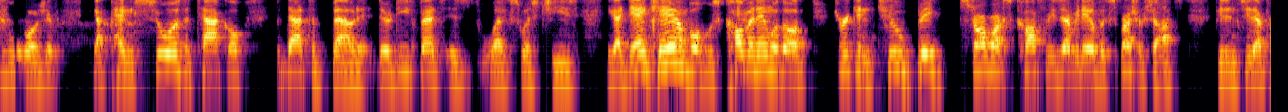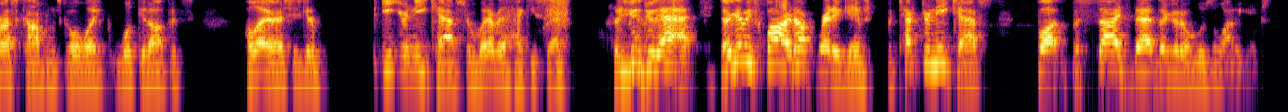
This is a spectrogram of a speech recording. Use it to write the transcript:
Williams. You got Penei Sewell as a tackle, but that's about it. Their defense is like Swiss cheese. You got Dan Campbell, who's coming in with a drinking two big Starbucks coffees every day with espresso shots. If you didn't see that press conference, go like look it up. It's hilarious. He's gonna eat your kneecaps or whatever the heck he said. He's going to do that. They're going to be fired up for any games, protect their kneecaps. But besides that, they're going to lose a lot of games.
